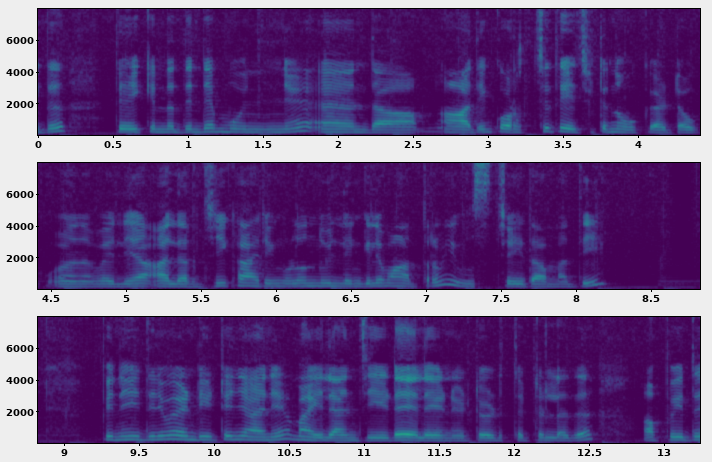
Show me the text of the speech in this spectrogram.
ഇത് തേക്കുന്നതിന്റെ മുന്നേ എന്താ ആദ്യം കുറച്ച് തേച്ചിട്ട് നോക്കുക കേട്ടോ വലിയ അലർജി കാര്യങ്ങളൊന്നും ഇല്ലെങ്കിൽ മാത്രം യൂസ് ചെയ്താൽ മതി. പിന്നെ ഇതിന് വേണ്ടിയിട്ട് ഞാൻ മൈലാഞ്ചിയുടെ ഇലയാണ് കേട്ടോ എടുത്തിട്ടുള്ളത്. അപ്പോൾ ഇത്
